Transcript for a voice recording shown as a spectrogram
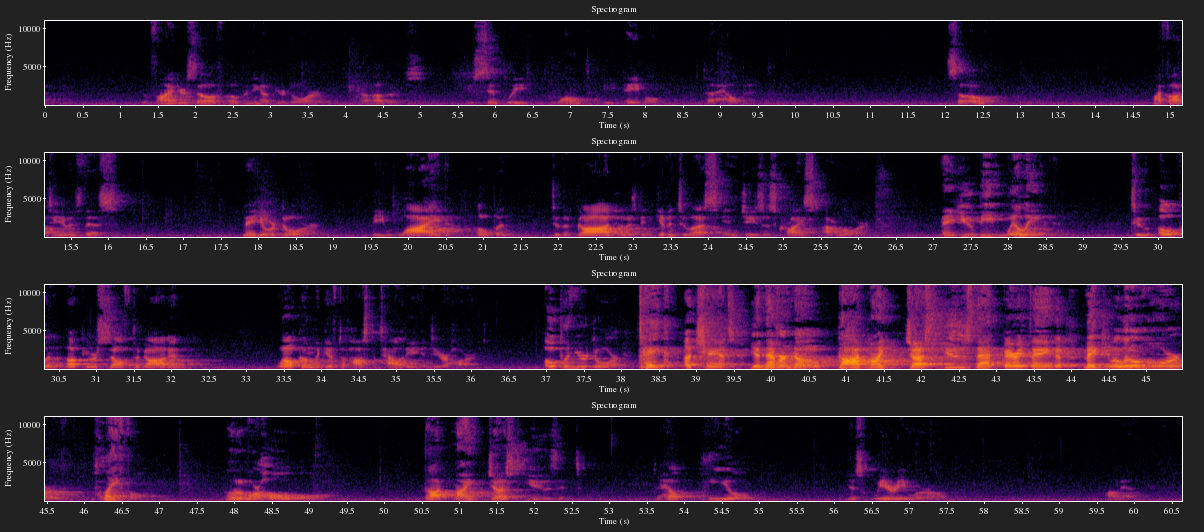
You'll find yourself opening up your door to others. You simply won't be able to help. So, my thought to you is this May your door be wide open to the God who has been given to us in Jesus Christ our Lord. May you be willing to open up yourself to God and welcome the gift of hospitality into your heart. Open your door. Take a chance. You never know. God might just use that very thing to make you a little more playful, a little more whole. God might just use it to help heal this weary world.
